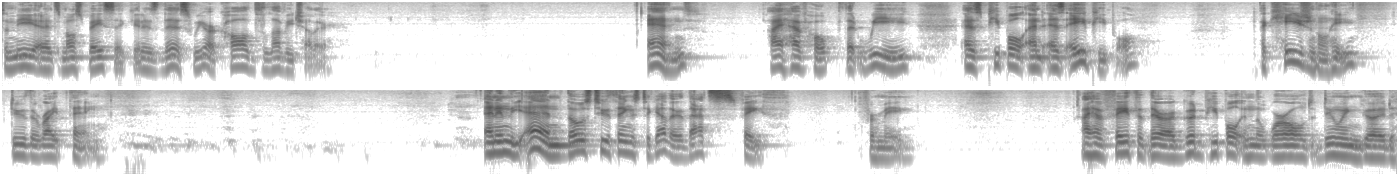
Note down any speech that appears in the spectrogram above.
to me, at its most basic, it is this we are called to love each other. And I have hope that we, as people and as a people, occasionally do the right thing. And in the end, those two things together, that's faith for me. I have faith that there are good people in the world doing good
